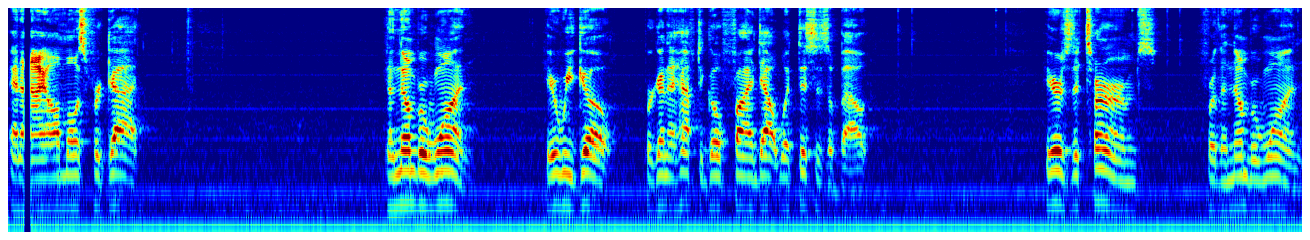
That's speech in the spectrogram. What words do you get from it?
and I almost forgot. The number one. Here we go. We're going to have to go find out what this is about. Here's the terms for the number one.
